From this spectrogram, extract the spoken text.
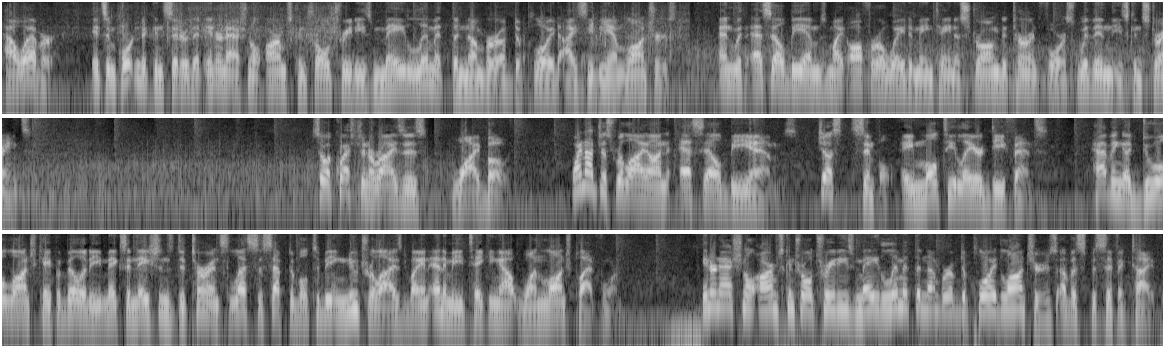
However, it's important to consider that international arms control treaties may limit the number of deployed ICBM launchers, and with SLBMs might offer a way to maintain a strong deterrent force within these constraints. So a question arises, why both? Why not just rely on SLBMs? Just simple, a multi-layered defense. Having a dual launch capability makes a nation's deterrence less susceptible to being neutralized by an enemy taking out one launch platform. International arms control treaties may limit the number of deployed launchers of a specific type.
